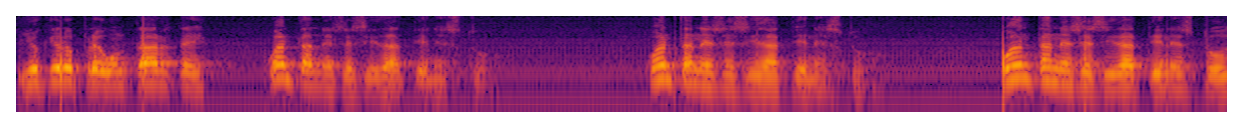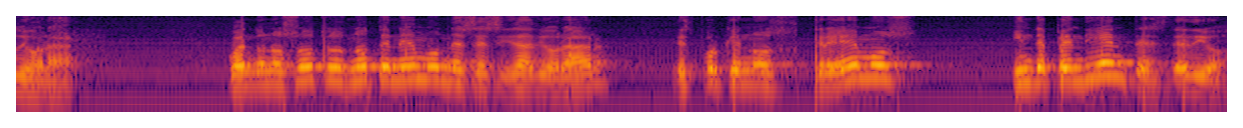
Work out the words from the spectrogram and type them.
Yo quiero preguntarte, ¿cuánta necesidad tienes tú? ¿Cuánta necesidad tienes tú? ¿Cuánta necesidad tienes tú de orar? Cuando nosotros no tenemos necesidad de orar, es porque nos creemos independientes de Dios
